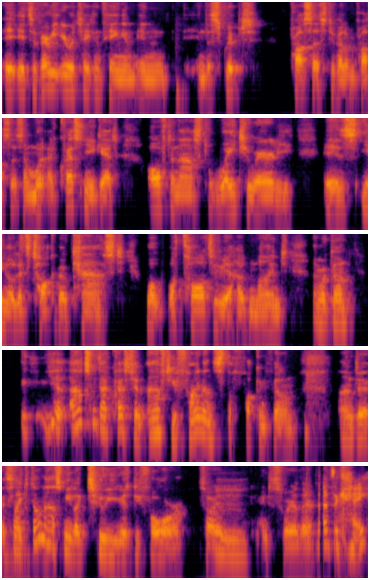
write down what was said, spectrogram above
it, it's a very irritating thing in, in, in the script process, development process. And a question you get often asked way too early is, you know, let's talk about cast. What what thoughts have you had in mind? And we're going, yeah, ask me that question after you finance the fucking film. And uh, it's like, don't ask me like two years before Sorry, mm. I to swear there. That's okay.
